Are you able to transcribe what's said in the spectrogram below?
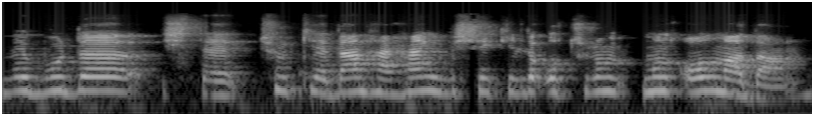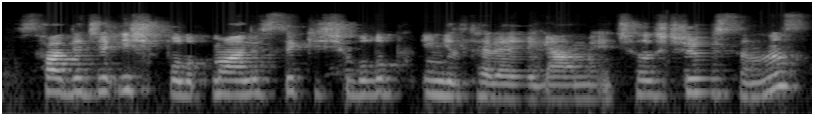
ve burada işte Türkiye'den herhangi bir şekilde oturumun olmadan sadece iş bulup mühendislik işi bulup İngiltere'ye gelmeye çalışırsanız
